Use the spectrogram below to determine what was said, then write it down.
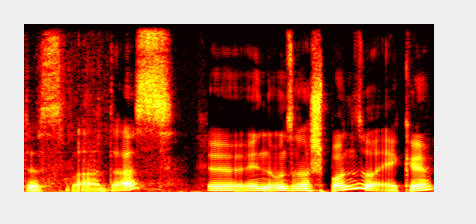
das war das. In unserer Sponsorecke,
